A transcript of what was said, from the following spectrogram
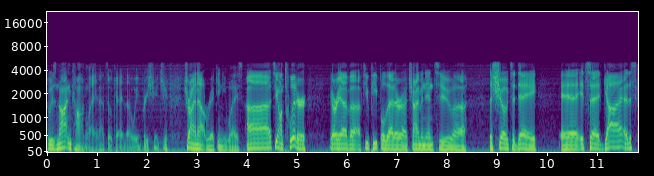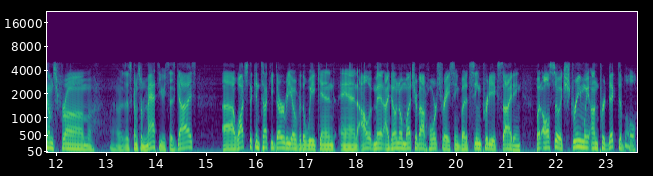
who is not in Conway. That's okay though. We appreciate you trying out, Rick. Anyways, uh, let's see on Twitter. We already have a, a few people that are uh, chiming into uh, the show today. Uh, it said, "Guy, uh, this comes from uh, this comes from Matthew. He says, guys." Uh, the Kentucky Derby over the weekend, and I'll admit I don't know much about horse racing, but it seemed pretty exciting, but also extremely unpredictable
